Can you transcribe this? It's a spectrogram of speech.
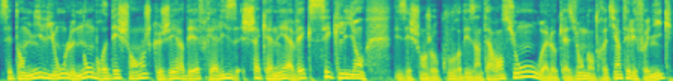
C'est en millions le nombre d'échanges que GRDF réalise chaque année avec ses clients. Des échanges au cours des interventions ou à l'occasion d'entretiens téléphoniques.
